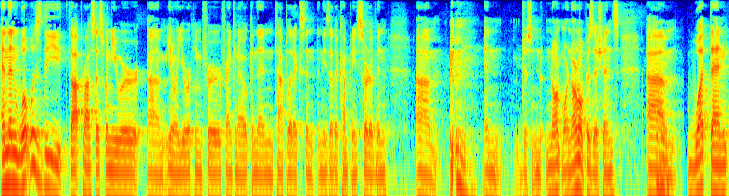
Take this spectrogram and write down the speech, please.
And then, what was the thought process when you were, um, you know, you're working for Frank and Oak, and then Taplytics and, and these other companies, sort of in, um, in just n- nor- more normal positions. Um, What then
